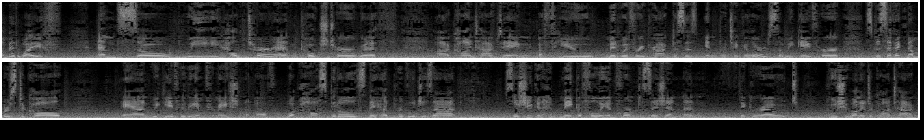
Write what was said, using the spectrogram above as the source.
a midwife. And so we helped her and coached her with uh, contacting a few midwifery practices in particular. So we gave her specific numbers to call and we gave her the information of what hospitals they had privileges at so she could make a fully informed decision and figure out who she wanted to contact.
